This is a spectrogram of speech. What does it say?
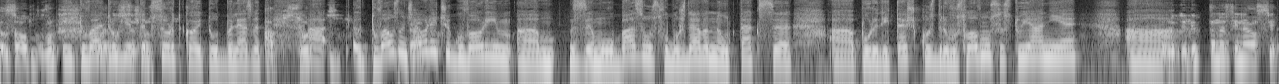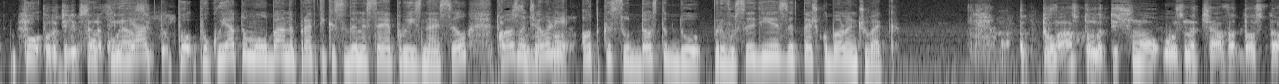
за отговор. И това е другият всъщност... абсурд, който отбелязвате. Абсурд. А, това означава да. ли, че говорим а, за молба за освобождаване от такса а, поради тежко здравословно състояние? А, поради липса на финанси. По, поради липса по на финанси. Която, по, по която молба на практика съда не се е произнесъл. Това Абсолютно. означава ли отказ от достъп до правосъдие за тежко болен човек? Това автоматично означава доста,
